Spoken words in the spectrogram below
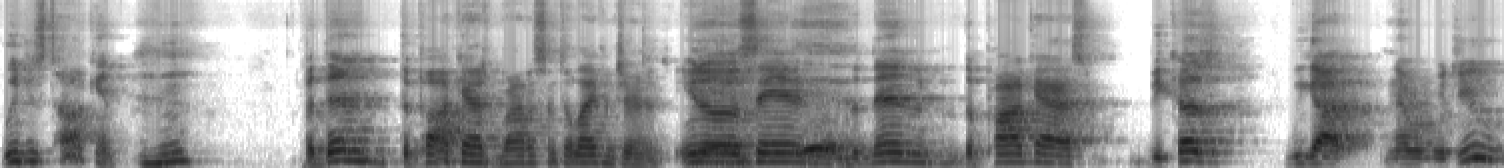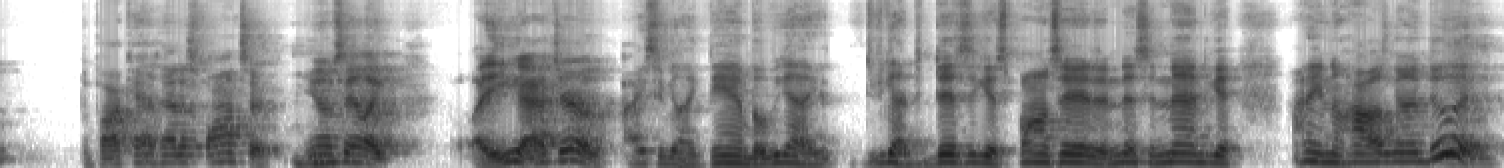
we just talking. hmm But then the podcast brought us into life insurance. You know what I'm saying? yeah. But then the podcast, because we got network with you, the podcast had a sponsor. You know what I'm saying? Like, like you got Gerald. I used to be like, damn, but we got we got this to get sponsored and this and that to get. I didn't know how I was gonna do it.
